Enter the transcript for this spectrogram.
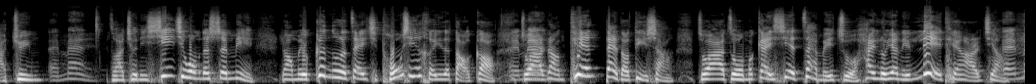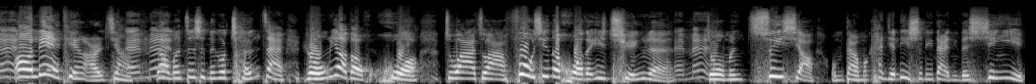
大军。Amen。主啊，求你兴起我们的生命，让我们有更多的在一起同心合一的祷告。主啊，让天带到地上。主啊，主我们感谢赞美主，哈利路亚！你裂天而降 Amen 哦，裂天而降 Amen 让我们真是能够承载荣耀的火。主啊，主啊，复兴的火的一群人。Amen 主，我们虽小，我们但我们看见历史历代你的心意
